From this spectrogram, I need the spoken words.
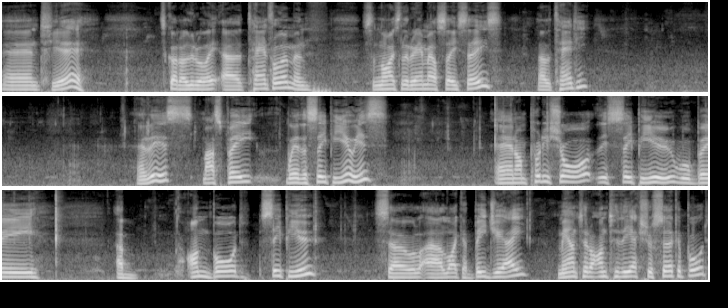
And yeah, it's got a little uh, tantalum and some nice little MLCCs. Another tanty. And this must be where the CPU is and I'm pretty sure this CPU will be a onboard CPU so uh, like a BGA mounted onto the actual circuit board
